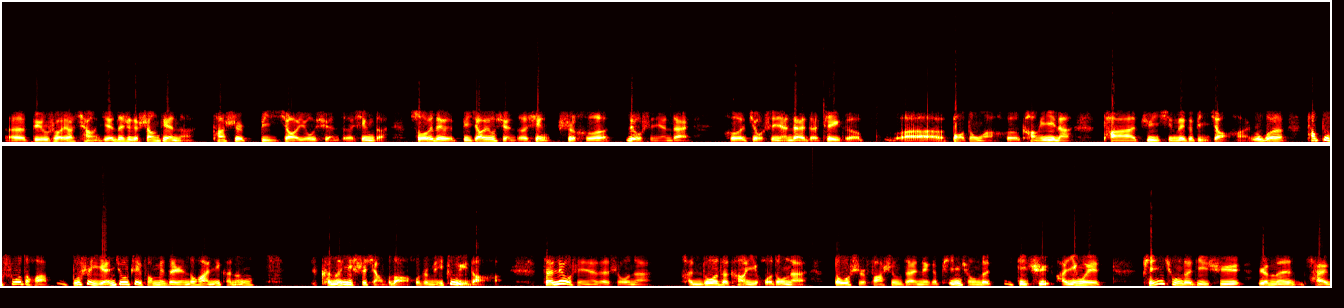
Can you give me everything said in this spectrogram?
呃比如说要抢劫的这个商店呢，它是比较有选择性的。所谓的比较有选择性，是和六十年代。和九十年代的这个呃暴动啊和抗议呢，它进行了一个比较哈。如果他不说的话，不是研究这方面的人的话，你可能可能一时想不到或者没注意到哈。在六十年代的时候呢，很多的抗议活动呢都是发生在那个贫穷的地区啊，因为贫穷的地区人们才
